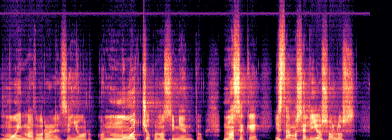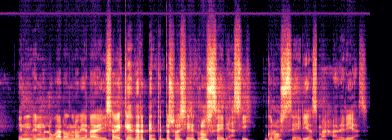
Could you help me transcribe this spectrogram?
muy maduro en el Señor, con mucho conocimiento, no sé qué, y estábamos él y yo solos en, un lugar donde no había nadie. ¿Y sabe qué? De repente empezó a decir groserías, así, groserías, majaderías,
